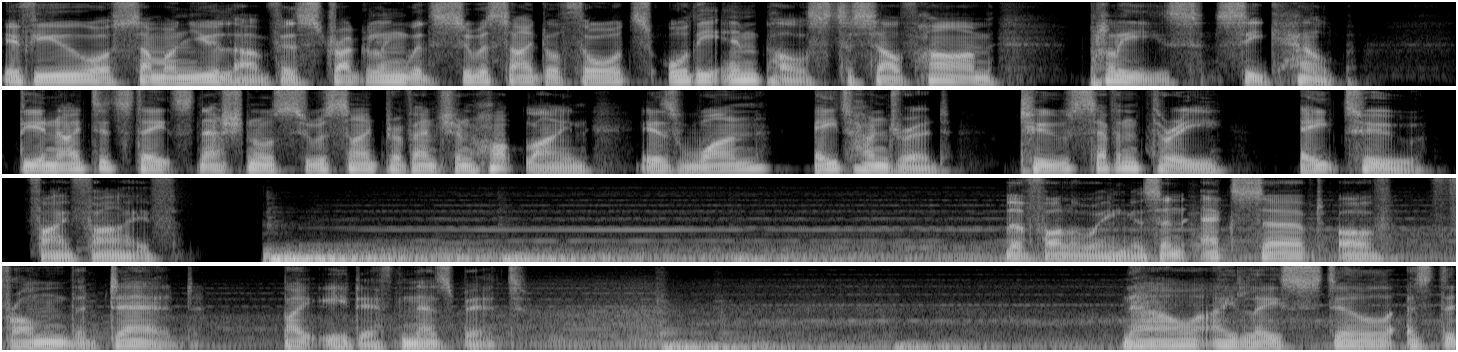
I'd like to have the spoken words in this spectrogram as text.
If you or someone you love is struggling with suicidal thoughts or the impulse to self harm, please seek help. The United States National Suicide Prevention Hotline is 1 800 273 8255. The following is an excerpt of From the Dead by Edith Nesbit. Now I lay still as the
